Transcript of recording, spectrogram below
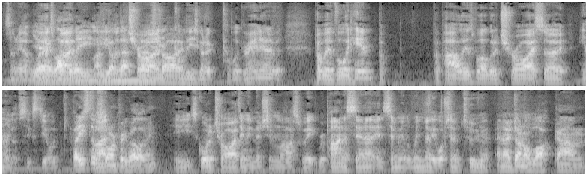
It's not how it Yeah, works. luckily lucky he got that the first try. try. Probably he's got a couple of grand out of it. Probably avoid him. P- Papali as well got a try, so he only got sixty odd. But he's still But- scoring pretty well, I think. He scored a try. I think we mentioned him last week. Rapana centre and Semi on the wing. Maybe watch them too. Yeah. And O'Donnell Lock, um,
